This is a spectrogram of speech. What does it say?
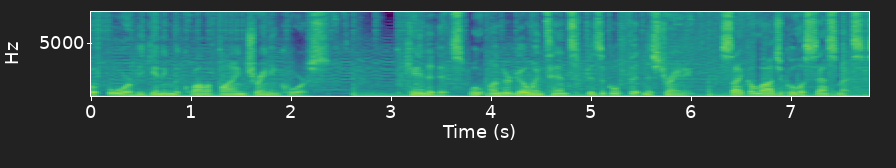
before beginning the qualifying training course. Candidates will undergo intense physical fitness training, psychological assessments,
